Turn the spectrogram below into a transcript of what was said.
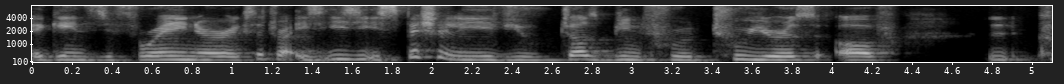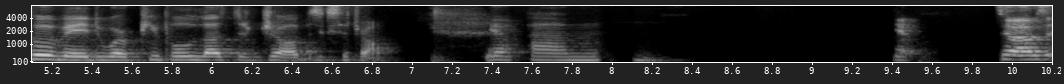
against the foreigner etc is easy especially if you've just been through two years of covid where people lost their jobs etc Yeah. um So I was,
